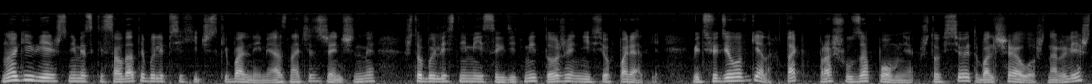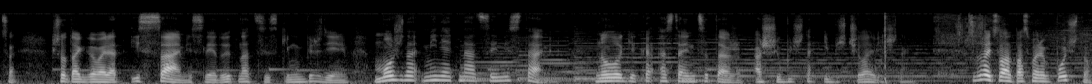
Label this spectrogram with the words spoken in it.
Многие верят, что немецкие солдаты были психически больными, а значит с женщинами, что были с ними и с их детьми, тоже не все в порядке. Ведь все дело в генах, так? Прошу, запомни, что все это большая ложь. Норвежцы, что так говорят, и сами следуют нацистским убеждениям. Можно менять нации местами но логика останется та же, ошибочная и бесчеловечная. Ну, давайте, ладно, посмотрим почту.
